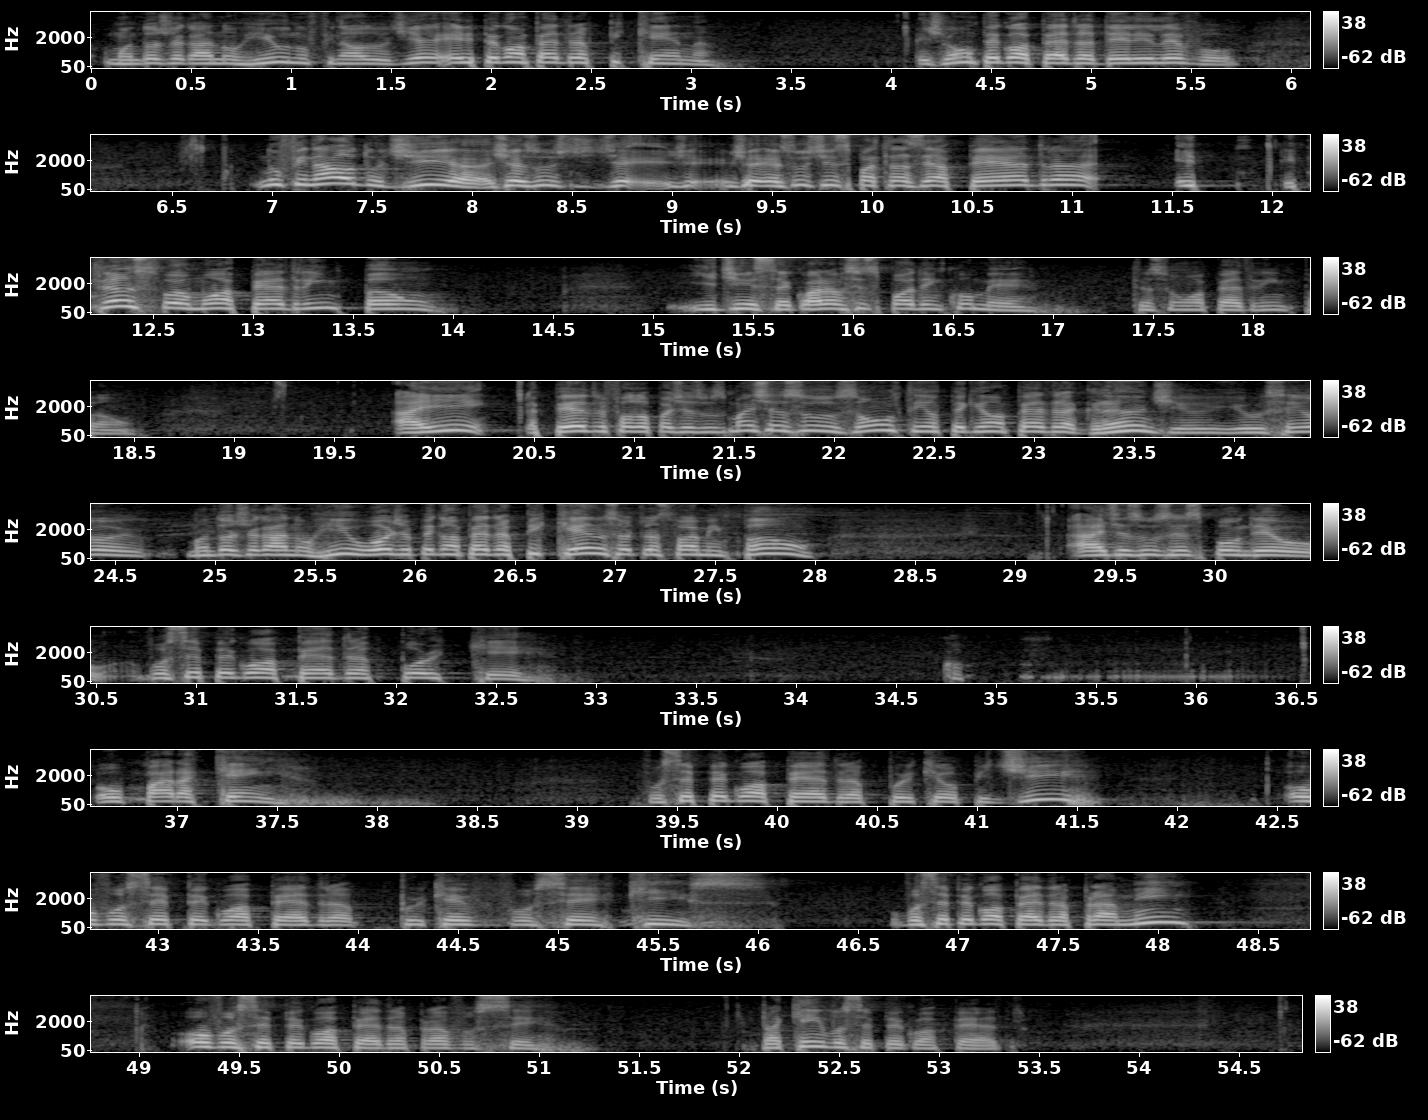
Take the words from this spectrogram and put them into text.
mandou jogar no rio no final do dia. Ele pegou uma pedra pequena. E João pegou a pedra dele e levou. No final do dia, Jesus, Jesus disse para trazer a pedra e, e transformou a pedra em pão. E disse: Agora vocês podem comer transformou a pedra em pão. Aí Pedro falou para Jesus: Mas Jesus, ontem eu peguei uma pedra grande e o Senhor mandou jogar no rio, hoje eu peguei uma pedra pequena, o Senhor transforma em pão. Aí Jesus respondeu: Você pegou a pedra por quê? Ou para quem? Você pegou a pedra porque eu pedi? Ou você pegou a pedra porque você quis? Você pegou a pedra para mim ou você pegou a pedra para você? Para quem você pegou a pedra?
